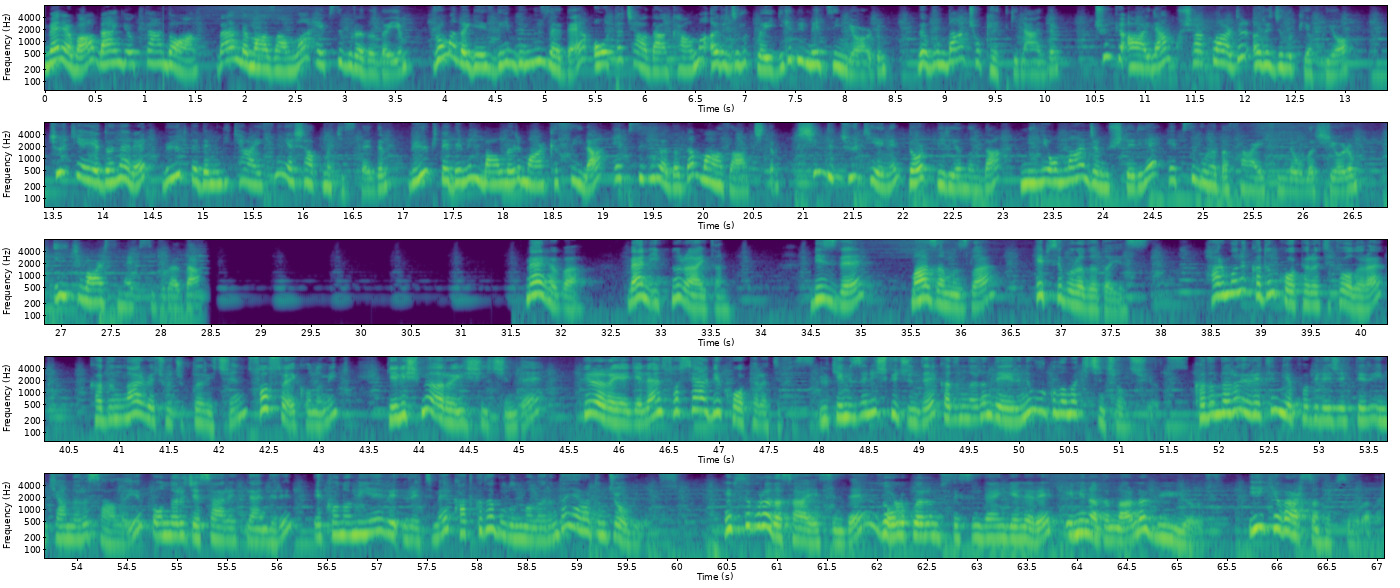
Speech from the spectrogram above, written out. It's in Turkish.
Merhaba, ben Gökten Doğan. Ben de mağazamla Hepsi Burada'dayım. Roma'da gezdiğim bir müzede Orta Çağ'dan kalma arıcılıkla ilgili bir metin gördüm ve bundan çok etkilendim. Çünkü ailem kuşaklardır arıcılık yapıyor. Türkiye'ye dönerek büyük dedemin hikayesini yaşatmak istedim. Büyük dedemin balları markasıyla Hepsi Burada da mağaza açtım. Şimdi Türkiye'nin dört bir yanında milyonlarca müşteriye Hepsi Burada sayesinde ulaşıyorum. İyi ki varsın Hepsi Burada. Merhaba, ben İlknur Aydın. Biz de mağazamızla hepsi buradadayız. Harmoni Kadın Kooperatifi olarak kadınlar ve çocuklar için sosyoekonomik gelişme arayışı içinde bir araya gelen sosyal bir kooperatifiz. Ülkemizin iş gücünde kadınların değerini vurgulamak için çalışıyoruz. Kadınlara üretim yapabilecekleri imkanları sağlayıp onları cesaretlendirip ekonomiye ve üretime katkıda bulunmalarında yardımcı oluyoruz. Hepsi burada sayesinde zorlukların üstesinden gelerek emin adımlarla büyüyoruz. İyi ki varsın hepsi burada.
